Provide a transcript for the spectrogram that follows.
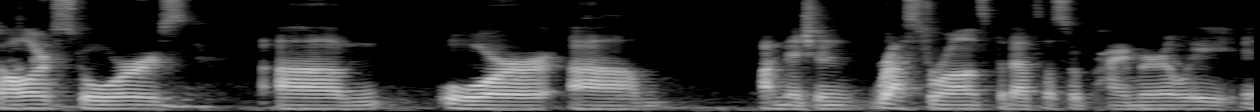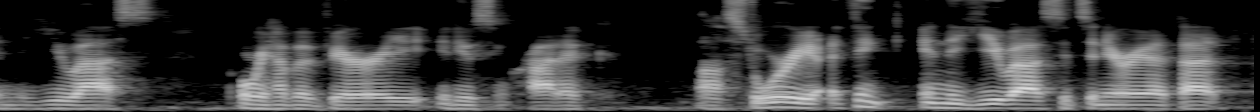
dollar stores mm-hmm. um, or um, I mentioned restaurants, but that's also primarily in the US, where we have a very idiosyncratic uh, story. I think in the US, it's an area that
